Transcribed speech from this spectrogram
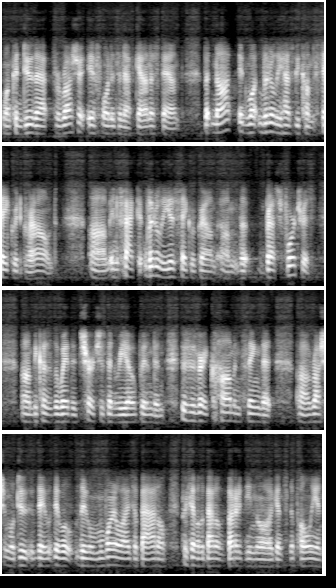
One can do that for Russia if one is in Afghanistan, but not in what literally has become sacred ground. Um, in fact, it literally is sacred ground, um, the Brest Fortress, um, because of the way the church has been reopened. And this is a very common thing that uh, Russian will do. They, they, will, they will memorialize a battle. For example, the Battle of Borodino against Napoleon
